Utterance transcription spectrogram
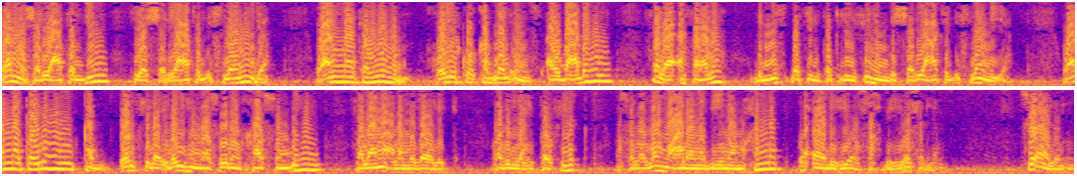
وأن شريعة الجن هي الشريعة الإسلامية وأما كونهم خلقوا قبل الإنس أو بعدهم فلا أثر له بالنسبة لتكليفهم بالشريعة الإسلامية وأما كونهم قد أرسل إليهم رسول خاص بهم فلا نعلم ذلك. وبالله التوفيق. وصلى الله على نبينا محمد وآله وصحبه وسلم. سؤال.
